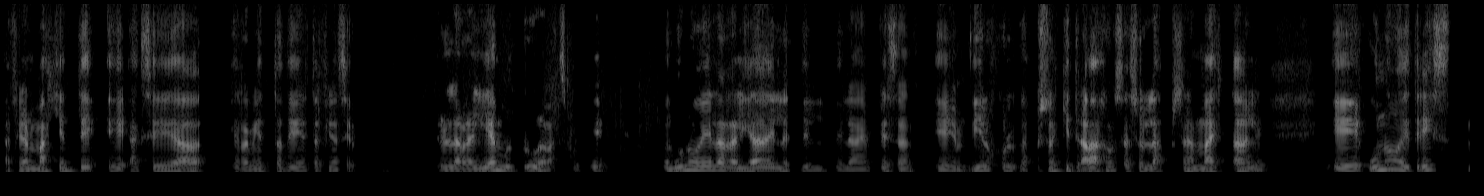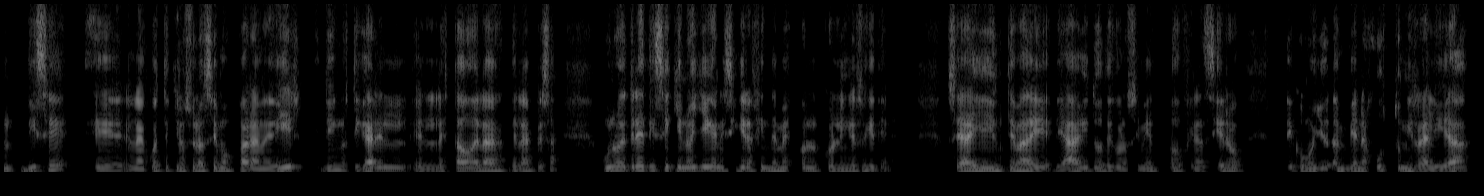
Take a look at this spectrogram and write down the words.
al final más gente eh, accede a herramientas de bienestar financiero. Pero la realidad es muy cruda, Max, porque cuando uno ve la realidad de la, de, empresa eh, y de las personas que trabajan, o sea, son las personas más estables, eh, uno de tres dice, en la encuesta que nosotros hacemos para medir, diagnosticar el, el estado de la, de la, empresa, uno de tres dice que no llega ni siquiera a fin de mes con, con el ingreso que tiene. O sea, ahí hay un tema de, de hábitos, de conocimiento financiero, de cómo yo también ajusto mi realidad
